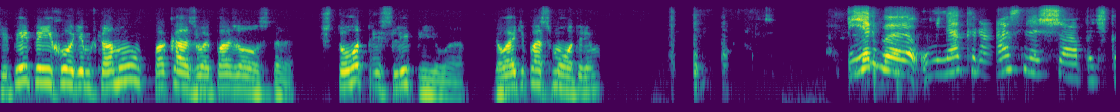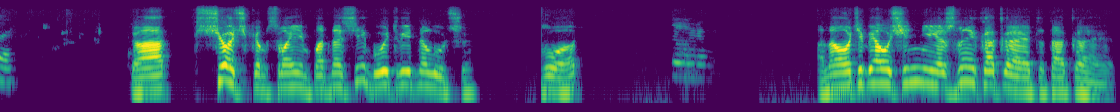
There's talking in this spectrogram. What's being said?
теперь переходим к тому, показывай, пожалуйста, что ты слепила. Давайте посмотрим. Первая у меня красная шапочка. Так, к щечкам своим подноси, будет видно лучше. Вот. Она у тебя очень нежная какая-то такая.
